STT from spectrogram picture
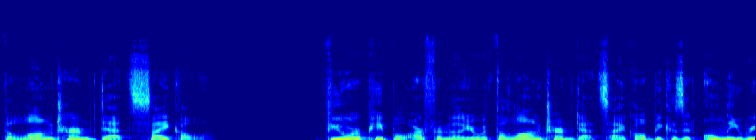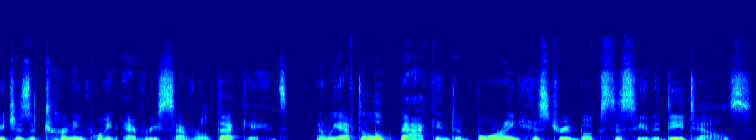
the long term debt cycle. Fewer people are familiar with the long term debt cycle because it only reaches a turning point every several decades, and we have to look back into boring history books to see the details.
